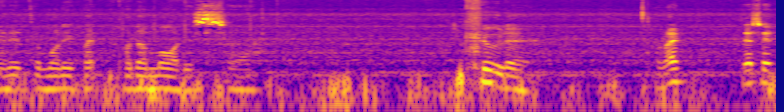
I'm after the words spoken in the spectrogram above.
I need to modify for furthermore this uh, cooler. Alright that's it.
